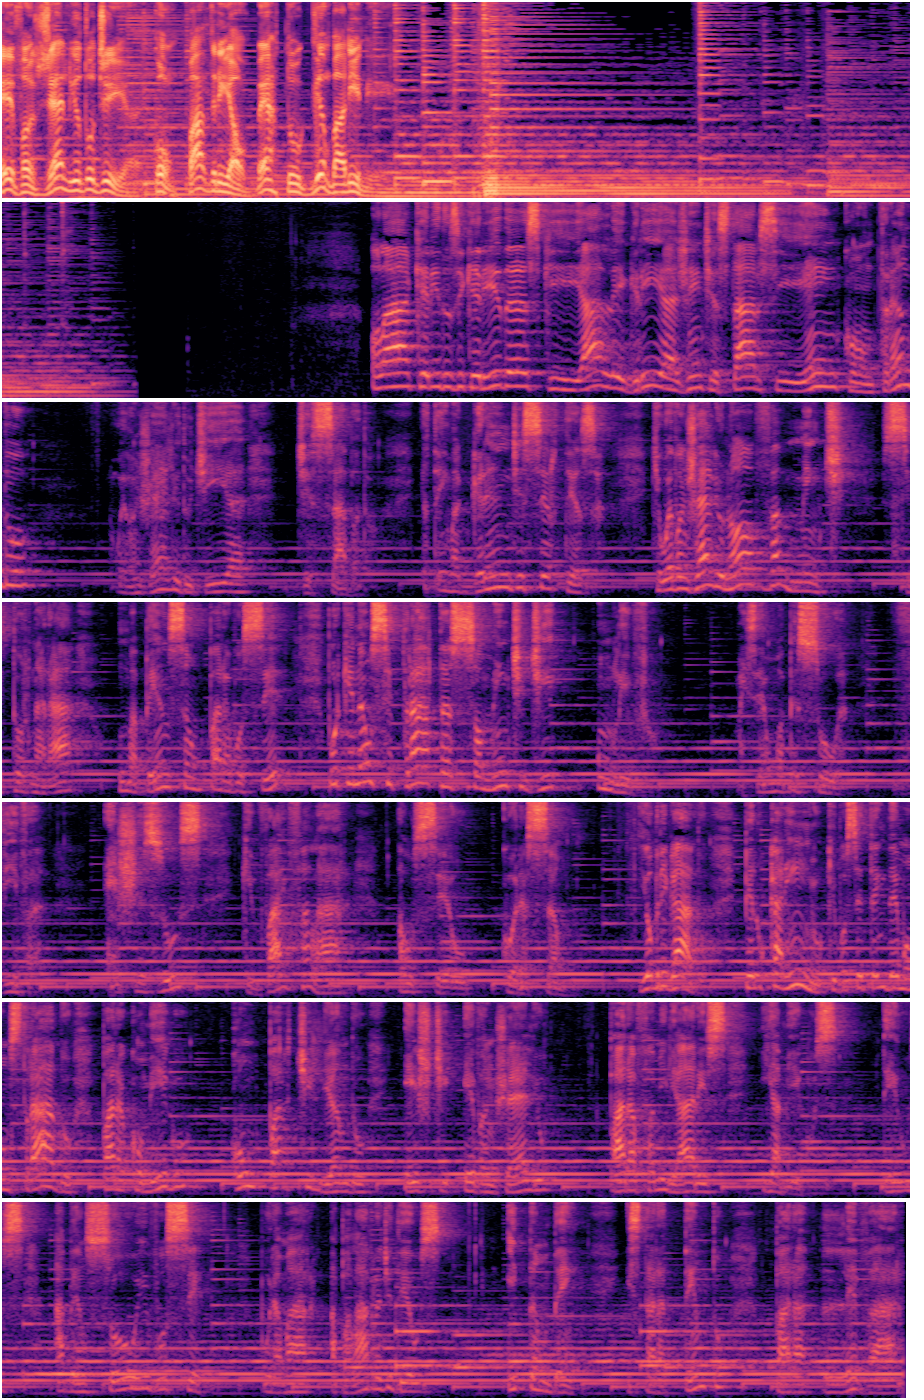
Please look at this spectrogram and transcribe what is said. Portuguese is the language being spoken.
Evangelho do Dia, com Padre Alberto Gambarini. Olá, queridos e queridas, que alegria a gente estar se encontrando no Evangelho do Dia de sábado. Eu tenho uma grande certeza que o Evangelho novamente se tornará uma bênção para você, porque não se trata somente de um livro, mas é uma pessoa viva. É Jesus que vai falar ao seu coração. E obrigado pelo carinho que você tem demonstrado para comigo, compartilhando este Evangelho para familiares e amigos. Deus abençoe você por amar a palavra de Deus e também estar atento para levar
